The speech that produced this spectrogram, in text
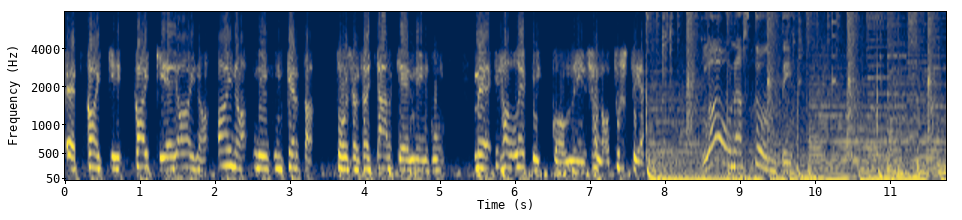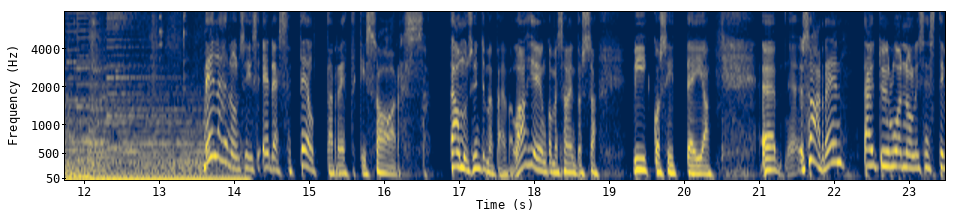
et kaikki, kaikki ei aina, aina niin kun kerta toisensa jälkeen niin kun me ihan lepikkoon niin sanotusti. Lounastunti. Meillähän on siis edessä telttaretki saaressa. Tämä on mun syntymäpäivän lahja, jonka mä sain tuossa viikko sitten. Ja, äh, saareen täytyy luonnollisesti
